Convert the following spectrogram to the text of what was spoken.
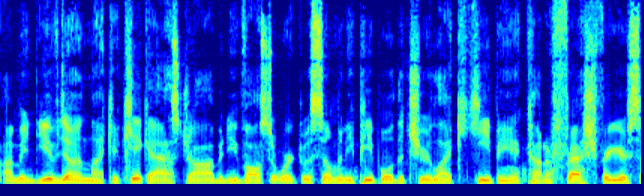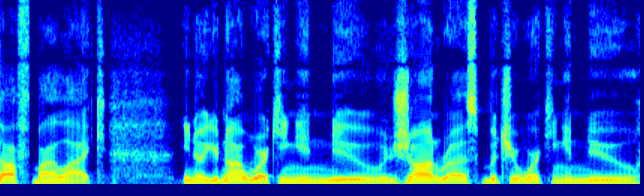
I mean, you've done like a kick ass job, and you've also worked with so many people that you're like keeping it kind of fresh for yourself by like, you know, you're not working in new genres, but you're working in new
